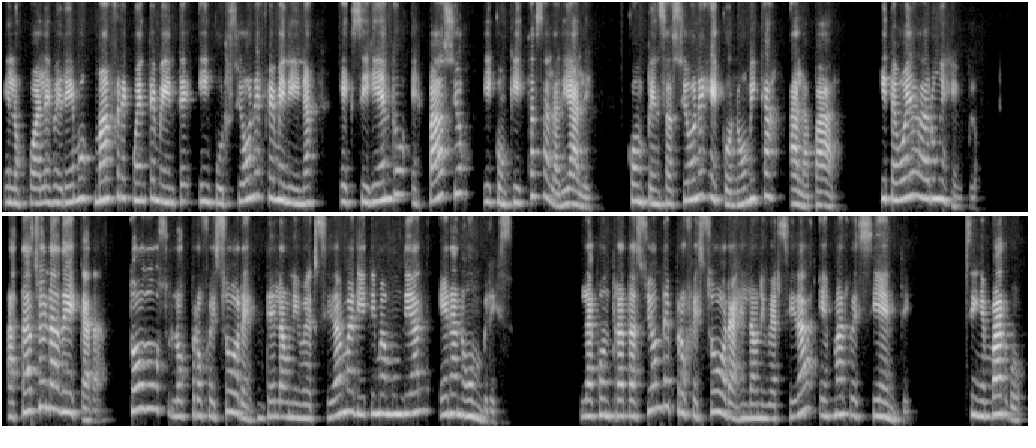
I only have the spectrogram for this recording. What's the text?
en los cuales veremos más frecuentemente incursiones femeninas exigiendo espacios y conquistas salariales compensaciones económicas a la par. Y te voy a dar un ejemplo. Hasta hace una década, todos los profesores de la Universidad Marítima Mundial eran hombres. La contratación de profesoras en la universidad es más reciente. Sin embargo,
